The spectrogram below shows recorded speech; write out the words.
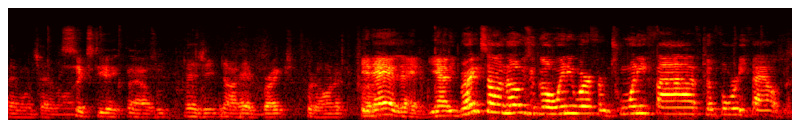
ambulance have on it? Sixty-eight thousand. Has he not had brakes put on it? It has added. Yeah, the brakes on those will go anywhere from twenty-five to forty thousand.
